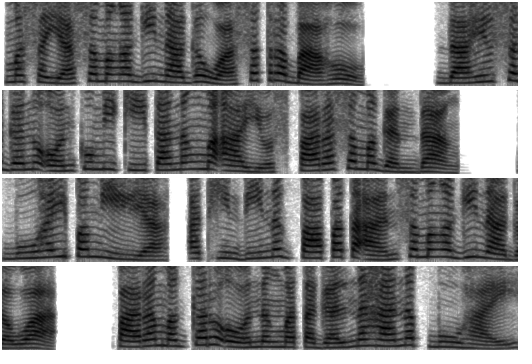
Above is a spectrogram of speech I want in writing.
masaya sa mga ginagawa sa trabaho. Dahil sa ganoon kumikita ng maayos para sa magandang buhay pamilya, at hindi nagpapataan sa mga ginagawa. Para magkaroon ng matagal na hanap buhay,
